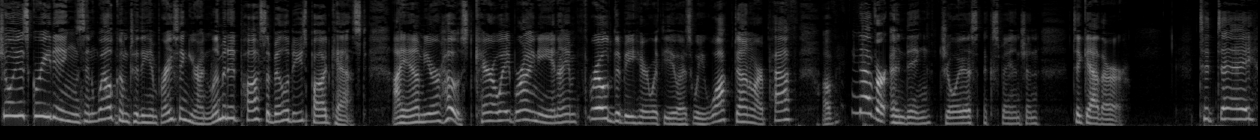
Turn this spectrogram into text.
Joyous greetings and welcome to the Embracing Your Unlimited Possibilities podcast. I am your host, Carol A. Briney, and I am thrilled to be here with you as we walk down our path of never ending joyous expansion together. Today,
